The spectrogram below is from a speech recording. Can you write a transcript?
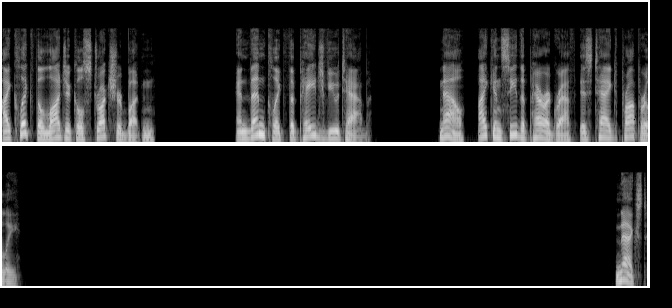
I click the Logical Structure button and then click the Page View tab. Now, I can see the paragraph is tagged properly. Next,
